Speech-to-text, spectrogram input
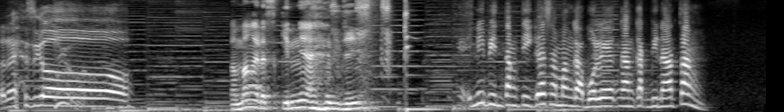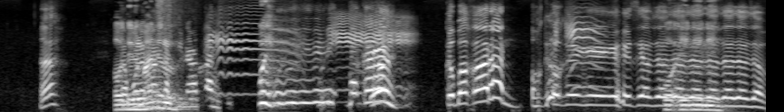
Let's go. Bambang ada skinnya anjing. Eh, Ini bintang tiga sama nggak boleh ngangkat binatang. Hah? Oh, dari boleh mana lu? binatang. Wih, Wih, wih, wih, wih, Bakaran. Kebakaran. Oke, oke, oke. oke. Siap, siap, Oh, siap, ini siap, nih. siap, siap, siap.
